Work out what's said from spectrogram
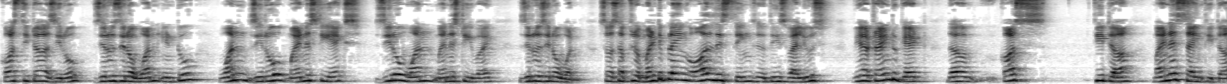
cos theta 0 0 0 1 into 1 0 minus tx 0 1 minus ty 0 0 1. So multiplying all these things, these values we are trying to get the cos theta minus sine theta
